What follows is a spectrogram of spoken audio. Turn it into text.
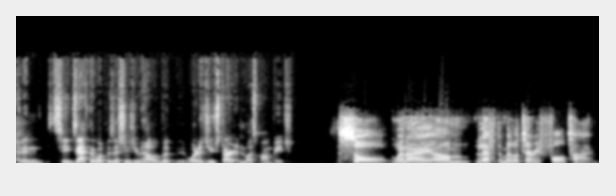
I didn't see exactly what positions you held, but where did you start in West Palm Beach? So when I um, left the military full time,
